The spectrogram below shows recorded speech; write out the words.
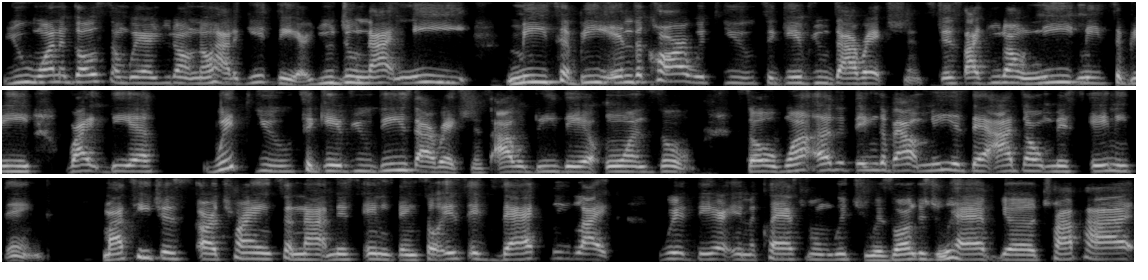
You want to go somewhere you don't know how to get there. You do not need me to be in the car with you to give you directions. Just like you don't need me to be right there with you to give you these directions. I will be there on Zoom. So, one other thing about me is that I don't miss anything. My teachers are trained to not miss anything. So, it's exactly like we're there in the classroom with you as long as you have your tripod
